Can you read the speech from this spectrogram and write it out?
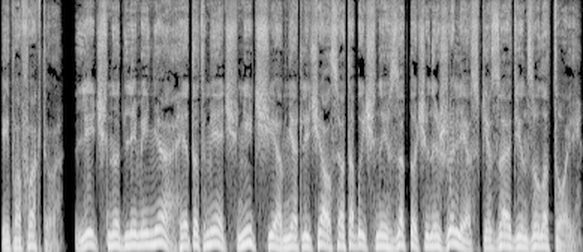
И по факту, лично для меня этот меч ничем не отличался от обычной заточенной железки за один золотой.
